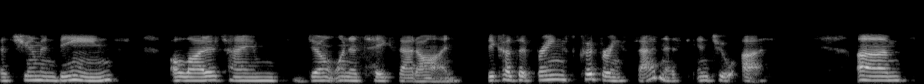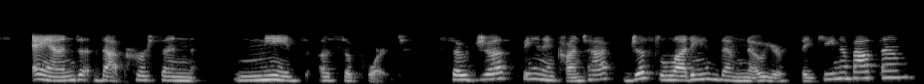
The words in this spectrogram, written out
as human beings a lot of times don't want to take that on because it brings could bring sadness into us. Um, and that person needs a support. So just being in contact just letting them know you're thinking about them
